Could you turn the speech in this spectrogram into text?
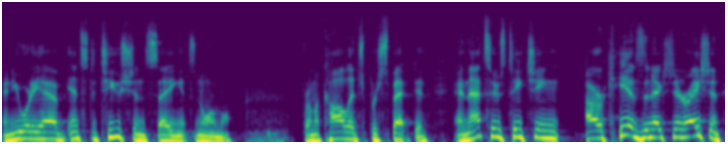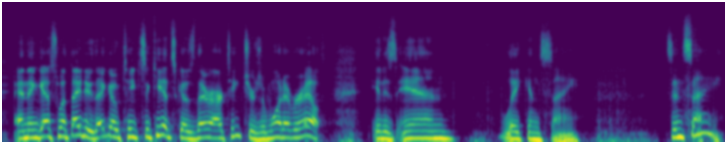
And you already have institutions saying it's normal from a college perspective. And that's who's teaching our kids, the next generation. And then guess what they do? They go teach the kids because they're our teachers and whatever else. It is in flick insane. It's insane.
